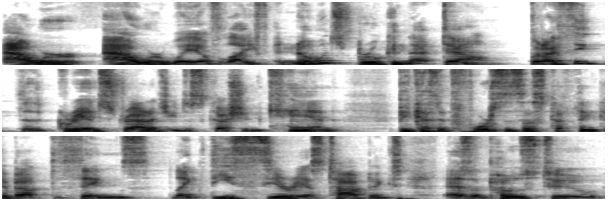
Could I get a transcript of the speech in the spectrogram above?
our our way of life. And no one's broken that down. But I think the grand strategy discussion can because it forces us to think about the things like these serious topics as opposed to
